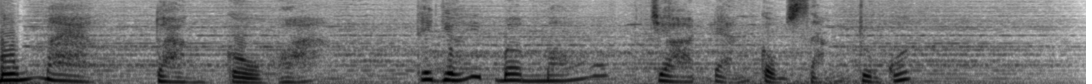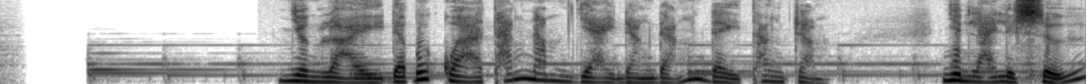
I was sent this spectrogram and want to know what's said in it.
Bốn ma toàn cầu hóa Thế giới bơm máu cho đảng Cộng sản Trung Quốc Nhân loại đã bước qua tháng năm dài đằng đẵng đầy thăng trầm. Nhìn lại lịch sử,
